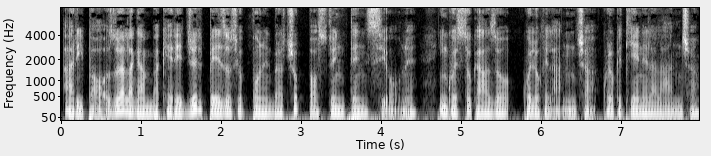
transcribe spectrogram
a riposo e alla gamba che regge il peso si oppone il braccio opposto in tensione, in questo caso quello che lancia, quello che tiene la lancia.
